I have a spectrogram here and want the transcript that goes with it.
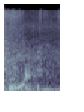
Come on.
